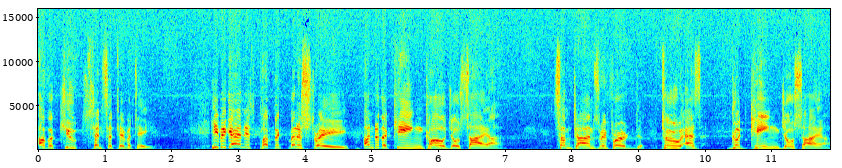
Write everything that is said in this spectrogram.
of acute sensitivity. He began his public ministry under the king called Josiah, sometimes referred to as Good King Josiah,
